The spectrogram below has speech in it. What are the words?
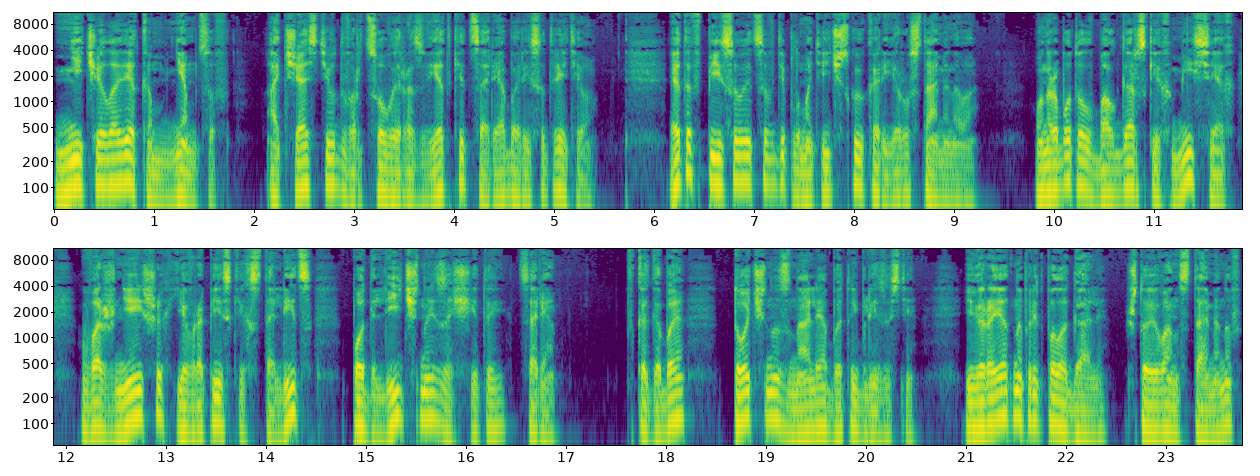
не человеком немцев, а частью дворцовой разведки царя Бориса III. Это вписывается в дипломатическую карьеру Стаминова. Он работал в болгарских миссиях важнейших европейских столиц под личной защитой царя. В КГБ точно знали об этой близости и, вероятно, предполагали, что Иван Стаминов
